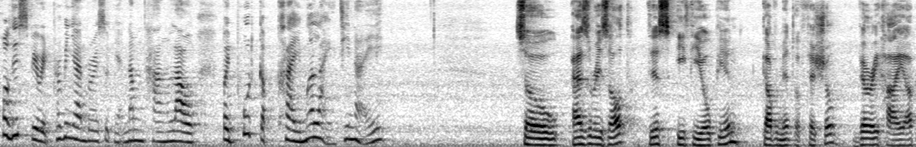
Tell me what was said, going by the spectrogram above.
Holy Spirit พระวิญญาณบริสุทธิ์เนี่ยนำทางเราไปพูดกับใครเมื่อไหร่ที่ไหน So, as a result, this Ethiopian government official, very high up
